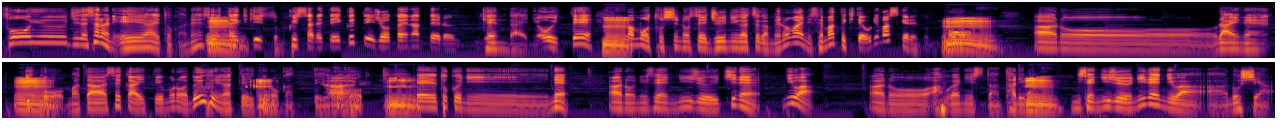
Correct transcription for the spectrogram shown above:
そういう時代さらに AI とかねそういった技術も駆使されていくっていう状態になっている現代において、うん。まあ、もう年の瀬12月が目の前に迫ってきておりますけれども、うん。あのー来年以降、また世界っていうものがどういうふうになっていくのかっていうこと、はい。うん。えー特にねあの2021年にはあのーアフガニスタンタリバン、うん。2022年にはあロシア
